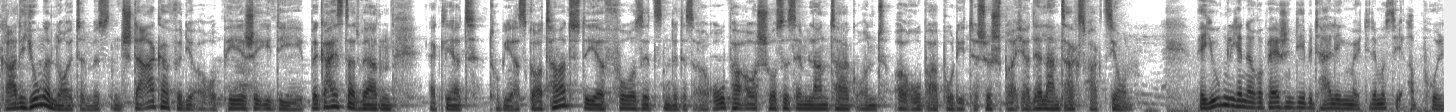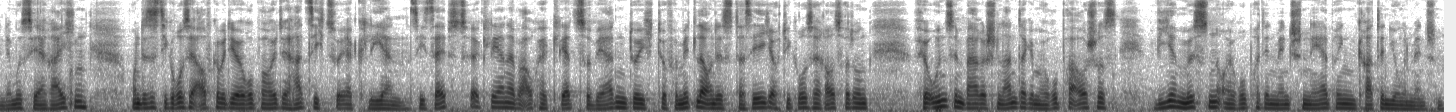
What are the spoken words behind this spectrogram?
Gerade junge Leute müssten stärker für die europäische Idee begeistert werden, erklärt Tobias Gotthard, der Vorsitzende des Europaausschusses im Landtag und europapolitische Sprecher der Landtagsfraktion. Wer Jugendliche an der europäischen Idee beteiligen möchte, der muss sie abholen, der muss sie erreichen. Und das ist die große Aufgabe, die Europa heute hat, sich zu erklären, sich selbst zu erklären, aber auch erklärt zu werden durch, durch Vermittler. Und das, da sehe ich auch die große Herausforderung für uns im Bayerischen Landtag, im Europaausschuss. Wir müssen Europa den Menschen näher bringen, gerade den jungen Menschen.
